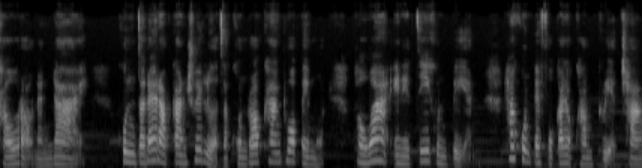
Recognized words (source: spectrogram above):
เขาเหล่านั้นได้ คุณจะได้รับการช่วยเหลือจากคนรอบข้างทั่วไปหมด เพราะว่า energy คุณเปลี่ยน ถ้าคุณไปโฟกัสกับความเกลียดชัง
